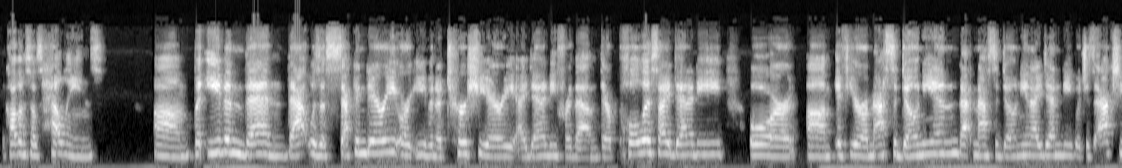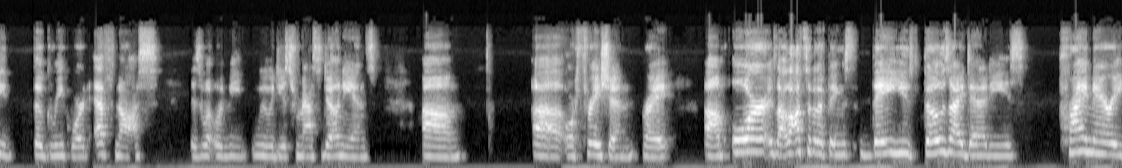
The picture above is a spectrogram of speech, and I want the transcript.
they called themselves Hellenes. Um, but even then, that was a secondary or even a tertiary identity for them. Their polis identity, or um, if you're a Macedonian, that Macedonian identity, which is actually the Greek word ethnos, is what would be we would use for Macedonians, um, uh, or Thracian, right? Um, or lots of other things. They use those identities primary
